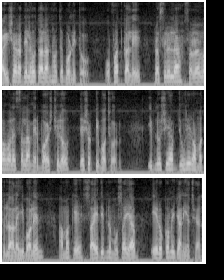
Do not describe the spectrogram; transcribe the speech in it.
আয়সা রাদিল্লাহ তালাহতে বর্ণিত, ওফাতকালে রসুলুল্লাহ সাল্লাহ আলাইসাল্লাম এর বয়স ছিল তেষট্টি বছর। ইবনু শিহাব জুহরি রহমতুল্লা আলহী বলেন, আমাকে সাঈদ ইবনু মুসাইয়াব এরকমই জানিয়েছেন।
